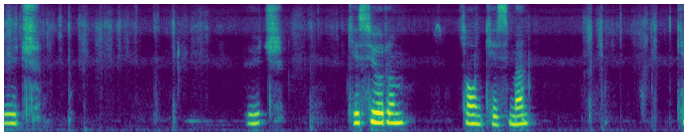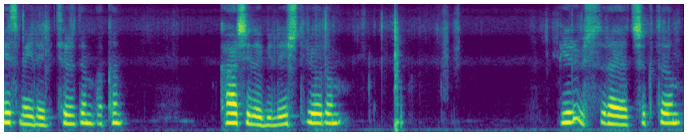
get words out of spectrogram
üç, üç, kesiyorum. Son kesmem. Kesmeyle bitirdim. Bakın. Karşı ile birleştiriyorum. Bir üst sıraya çıktım.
